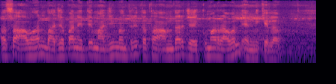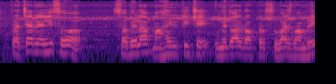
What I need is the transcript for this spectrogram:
असं आवाहन भाजपा नेते माजी मंत्री तथा आमदार जयकुमार रावल यांनी केलं. प्रचार रॅलीसह सभेला महायुतीचे उमेदवार डॉक्टर सुभाष भामरे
